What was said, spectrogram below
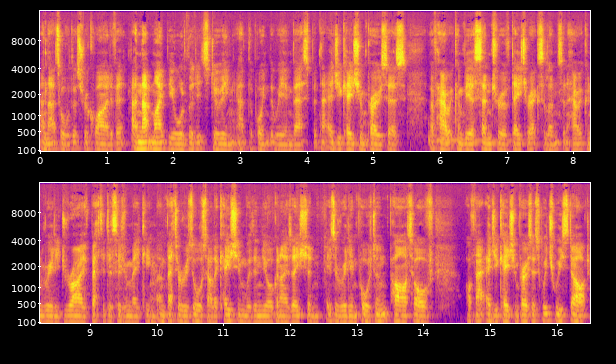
and that's all that's required of it. And that might be all that it's doing at the point that we invest, but that education process of how it can be a center of data excellence and how it can really drive better decision making and better resource allocation within the organization is a really important part of of that education process which we start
